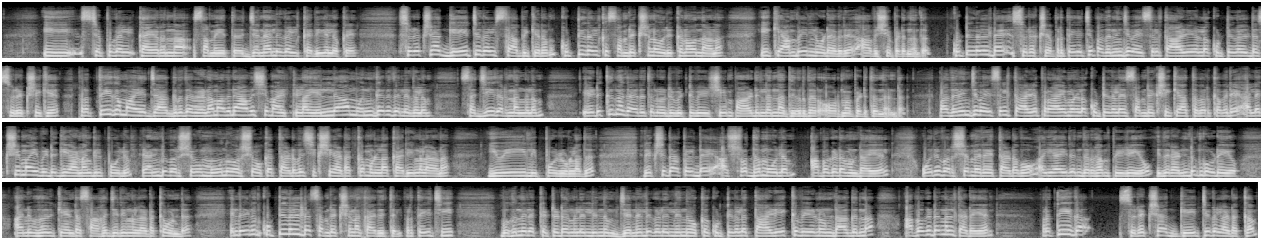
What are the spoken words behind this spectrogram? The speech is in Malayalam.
ഈ സ്റ്റെപ്പുകൾ കയറുന്ന സമയത്ത് ജനലുകൾ ജനലുകൾക്കരികിലൊക്കെ സുരക്ഷാ ഗേറ്റുകൾ സ്ഥാപിക്കണം. കുട്ടികൾക്ക് സംരക്ഷണം ഒരുക്കണമെന്നാണ് ഈ ക്യാമ്പയിനിലൂടെ അവർ ആവശ്യപ്പെടുന്നത്. കുട്ടികളുടെ സുരക്ഷ പ്രത്യേകിച്ച് പതിനഞ്ച് വയസ്സിൽ താഴെയുള്ള കുട്ടികളുടെ സുരക്ഷയ്ക്ക് പ്രത്യേകമായ ജാഗ്രത വേണം. അതിനാവശ്യമായിട്ടുള്ള എല്ലാ മുൻകരുതലുകളും സജ്ജീകരണങ്ങളും എടുക്കുന്ന കാര്യത്തിൽ ഒരു വിട്ടുവീഴ്ചയും പാടില്ലെന്ന് അധികൃതർ ഓർമ്മപ്പെടുത്തുന്നുണ്ട്. പതിനഞ്ച് വയസ്സിൽ താഴെ പ്രായമുള്ള കുട്ടികളെ സംരക്ഷിക്കാത്തവർക്ക് അവരെ അലക്ഷ്യമായി വിടുകയാണെങ്കിൽ പോലും രണ്ട് വർഷവും മൂന്ന് വർഷവും ഒക്കെ തടവ് ശിക്ഷ അടക്കമുള്ള കാര്യങ്ങളാണ് യു എയിൽ ഇപ്പോഴുള്ളത്. രക്ഷിതാക്കളുടെ അശ്രദ്ധ മൂലം അപകടമുണ്ടായാൽ ഒരു വർഷം വരെ തടവോ അയ്യായിരം ദിർഹം പിഴയോ ഇത് രണ്ടും കൂടെയോ അനുഭവിക്കേണ്ട സാഹചര്യങ്ങളടക്കമുണ്ട്. എന്തായാലും കുട്ടികളുടെ സംരക്ഷണ കാര്യത്തിൽ പ്രത്യേകിച്ച് ഈ ബഹുനില കെട്ടിടങ്ങളിൽ നിന്നും ജനലുകളിൽ നിന്നും ഒക്കെ കുട്ടികളെ താഴേക്ക് വീണുണ്ടാകുന്ന അപകടങ്ങൾ തടയാൻ പ്രത്യേക സുരക്ഷാ ഗേറ്റുകളടക്കം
